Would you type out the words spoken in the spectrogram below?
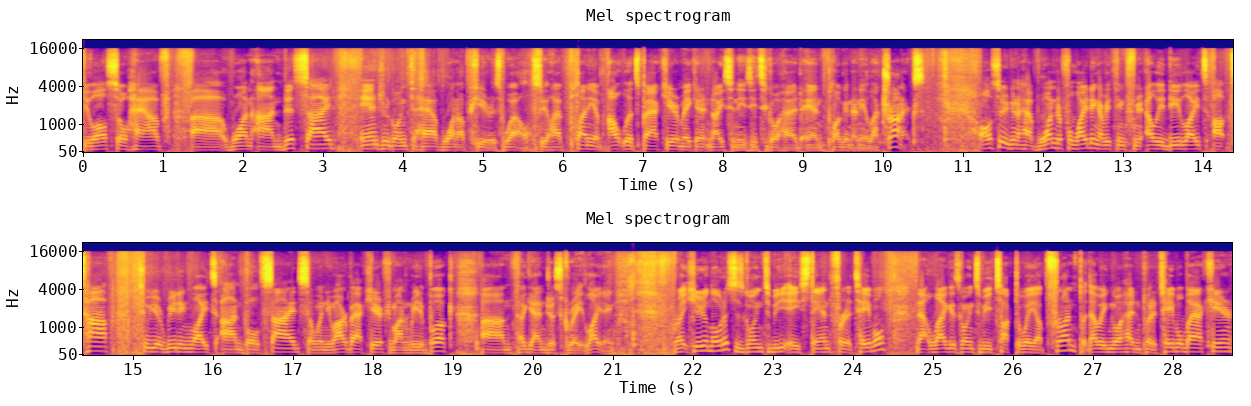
You'll also have uh, one on this side and you're going to have one up here as well. So you'll have plenty of outlets back here making it nice and easy to go ahead and plug in any electronics. Also, you're going to have wonderful lighting, everything from your LED lights up top to your reading lights on both sides. So when you are back here, if you want to read a book, um, again, just great lighting. Right here you'll notice is going to be a stand for a table. That leg is going to be tucked away up front, but that way you can go ahead and put a table back here.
